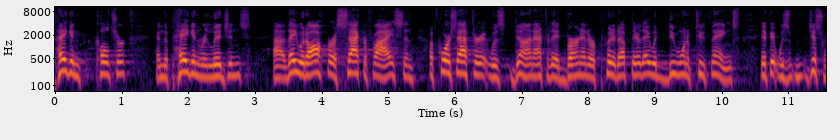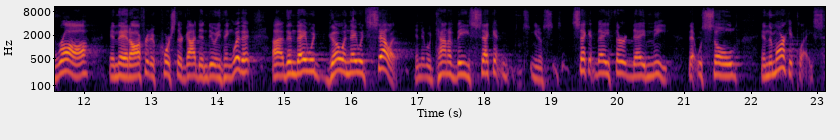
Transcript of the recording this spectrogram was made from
pagan culture and the pagan religions, uh, they would offer a sacrifice. And of course, after it was done, after they'd burn it or put it up there, they would do one of two things. If it was just raw and they had offered it, of course, their God didn't do anything with it, uh, then they would go and they would sell it. And it would kind of be second, you know, second day, third day meat that was sold in the marketplace.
